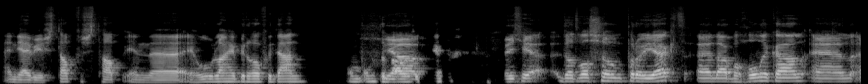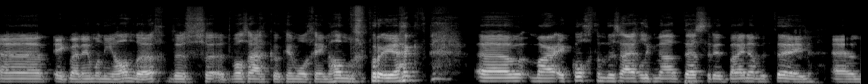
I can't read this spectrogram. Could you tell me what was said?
En die heb je stap voor stap in, uh, hoe lang heb je erover gedaan om, om te bouwen? Weet je, dat was zo'n project en daar begon ik aan. En uh, ik ben helemaal niet handig. Dus uh, het was eigenlijk ook helemaal geen handig project. Uh, maar ik kocht hem dus eigenlijk na een testrit bijna meteen. En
